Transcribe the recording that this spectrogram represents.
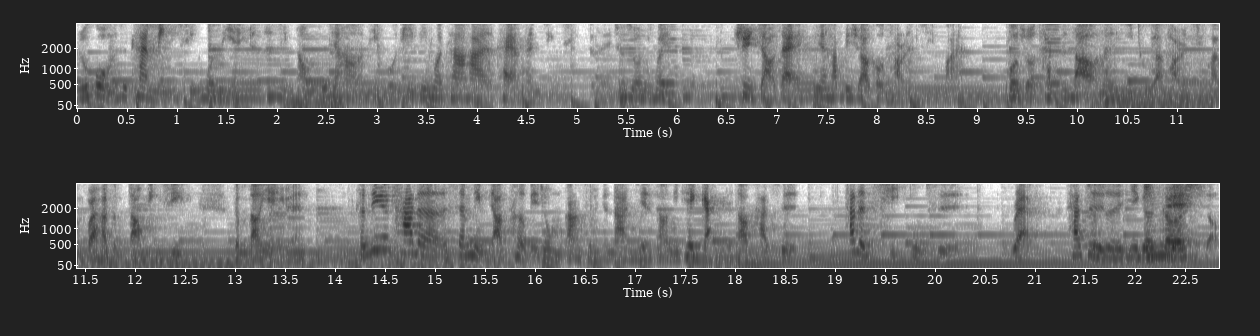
如果我们是看明星或是演员的星盘，我们之前好像有提过，你一定会看到他的太阳跟金星，对不对？就是说你会聚焦在，因为他必须要够讨人喜欢，或者说他至少有那个意图要讨人喜欢，不然他怎么当明星，怎么当演员？可是因为他的生平比较特别，就我们刚刚前面跟大家介绍，你可以感觉到他是他的起步是 rap，他是，是一个歌手。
